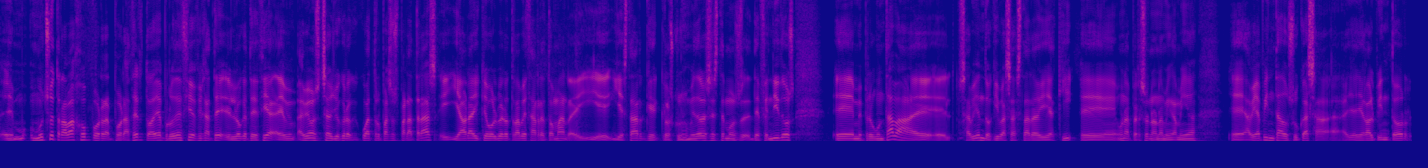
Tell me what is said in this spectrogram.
Eh, mucho trabajo por, por, hacer todavía, Prudencio. Fíjate, es lo que te decía. Eh, habíamos echado, yo creo que cuatro pasos para atrás y ahora hay que volver otra vez a retomar y, estar, que, los consumidores estemos defendidos. Eh, me preguntaba, sabiendo que ibas a estar hoy aquí, una persona, una amiga mía, había pintado su casa. Había llegado el pintor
